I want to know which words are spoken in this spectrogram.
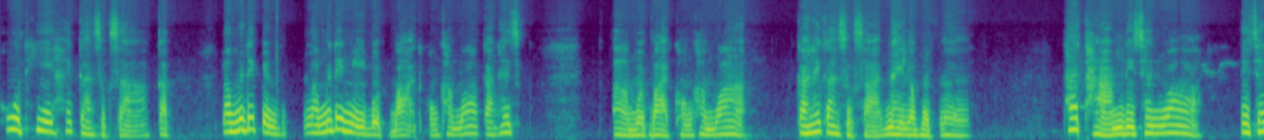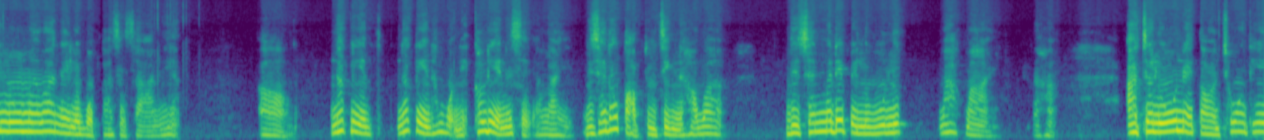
ผู้ที่ให้การศึกษากับ เราไม่ได้เป็นเราไม่ได้มีบทบาทของคำว่าการให้บทบาทของคำว่า การให้การศึกษาในระบบเลย ถ้าถามดิฉันว่าดิฉันรู้ไหมว่าในระบบการศึกษาเนี่ยนักเรียนนักเรียนทั้งหมดเนี่ยเขาเรียนหนังสืออะไร ดิฉันต้องตอบจริง ๆนะคะว่าดิฉันไม่ได้ไปรู้ลึกมากมายนะคะ อาจจะรู้ในตอนช่วงที่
